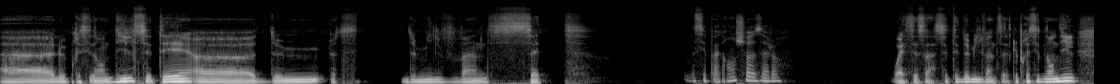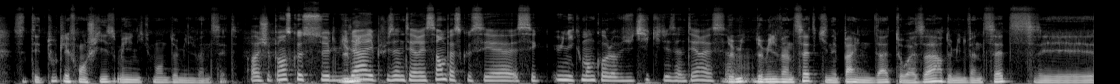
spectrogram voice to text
Euh, le précédent deal, c'était euh, de, 2027. Bah, C'est pas grand chose alors. Ouais, c'est ça, c'était 2027. Le précédent deal, c'était toutes les franchises, mais uniquement 2027. Oh, je pense que celui-là est plus intéressant parce que c'est euh, c'est uniquement Call of Duty qui les intéresse. Demi- 2027, qui n'est pas une date au hasard, 2027, c'est,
